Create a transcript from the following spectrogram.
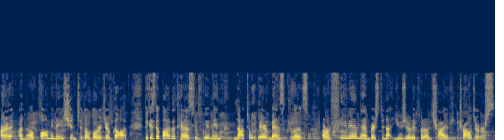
are an abomination to the Lord your God. Because the Bible tells women not to wear men's clothes, our female members do not usually put on trousers.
